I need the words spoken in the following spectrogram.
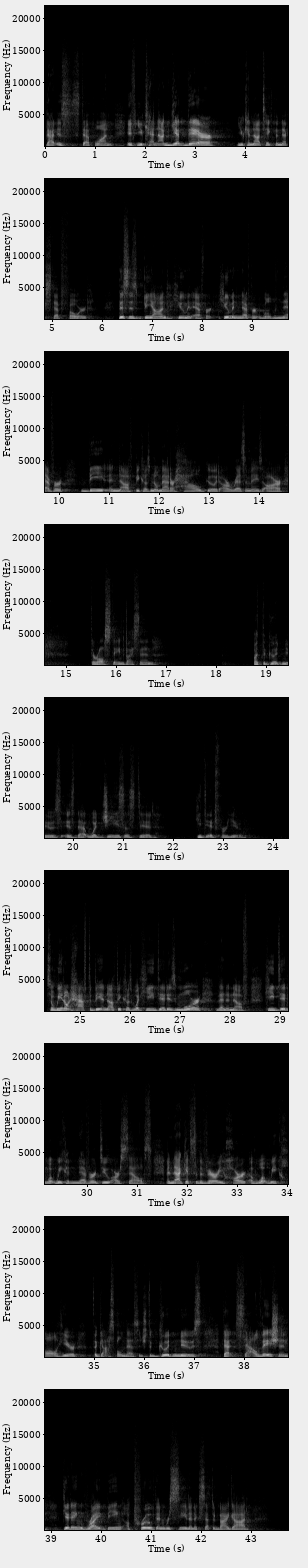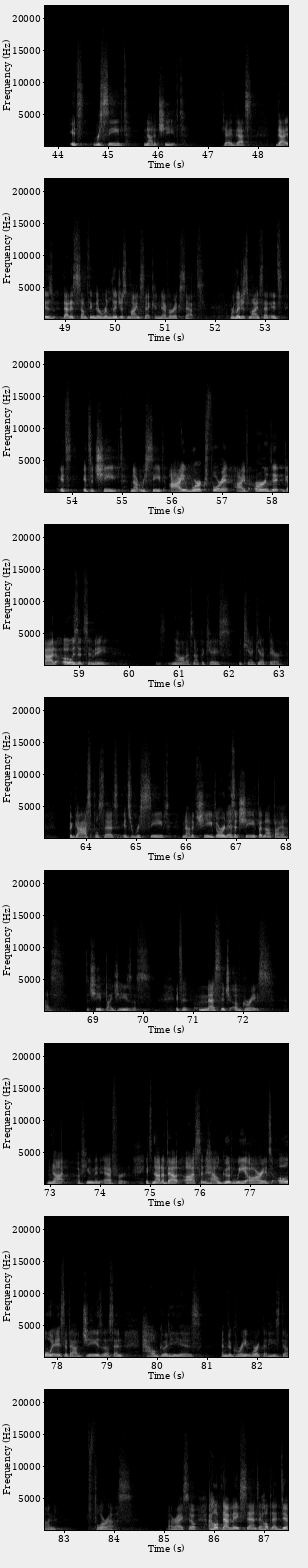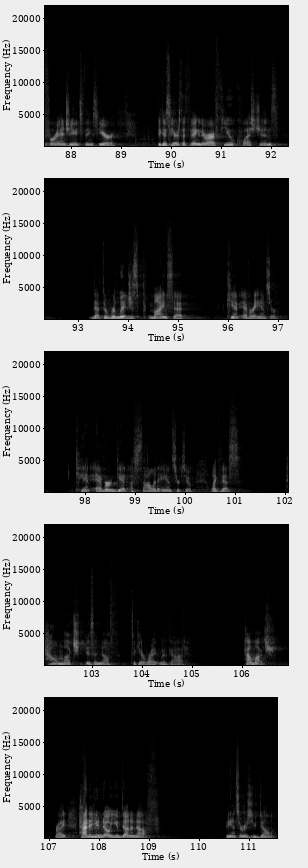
That is step one. If you cannot get there, you cannot take the next step forward. This is beyond human effort. Human effort will never be enough because no matter how good our resumes are, they're all stained by sin. But the good news is that what Jesus did, he did for you. So we don't have to be enough because what he did is more than enough. He did what we could never do ourselves. And that gets to the very heart of what we call here the gospel message, the good news that salvation, getting right, being approved and received and accepted by God, it's received, not achieved. Okay, that's that is that is something the religious mindset can never accept. Religious mindset, it's it's it's achieved, not received. I work for it, I've earned it, God owes it to me. No, that's not the case. We can't get there. The gospel says it's received, not achieved, or it is achieved, but not by us. It's achieved by Jesus. It's a message of grace, not of human effort. It's not about us and how good we are, it's always about Jesus and how good he is and the great work that he's done for us. All right, so I hope that makes sense. I hope that differentiates things here. Because here's the thing there are a few questions that the religious mindset can't ever answer, can't ever get a solid answer to. Like this How much is enough to get right with God? How much, right? How do you know you've done enough? The answer is you don't.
